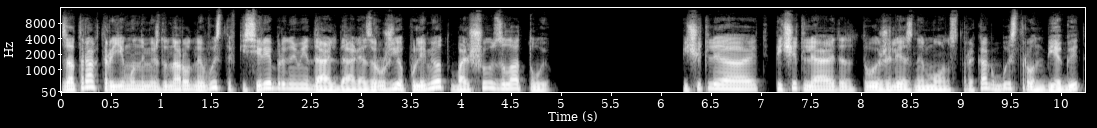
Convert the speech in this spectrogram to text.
За трактор ему на международной выставке серебряную медаль дали, а за ружье-пулемет – большую золотую. Впечатляет, впечатляет этот твой железный монстр. И как быстро он бегает?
